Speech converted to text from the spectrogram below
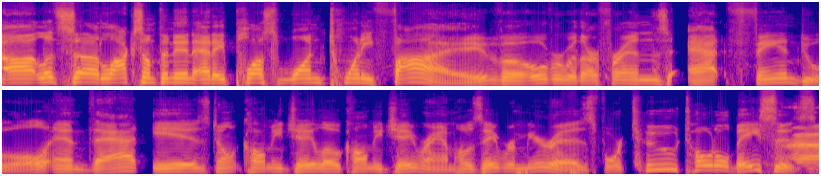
Uh, let's uh, lock something in at a plus 125 uh, over with our friends at FanDuel. And that is, don't call me J Lo, call me J Ram, Jose Ramirez for two total bases. Ah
